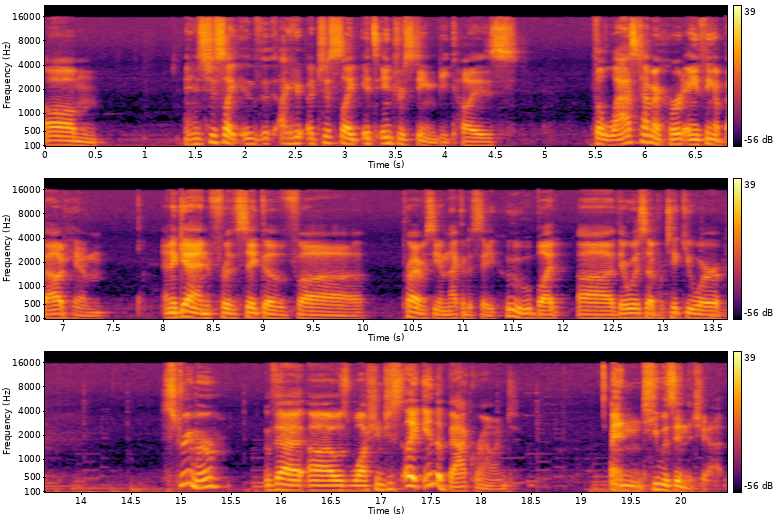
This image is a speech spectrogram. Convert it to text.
Um, and it's just like I just like it's interesting because the last time I heard anything about him and again, for the sake of uh, privacy, I'm not going to say who, but uh, there was a particular streamer that uh, I was watching just like in the background, and he was in the chat.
